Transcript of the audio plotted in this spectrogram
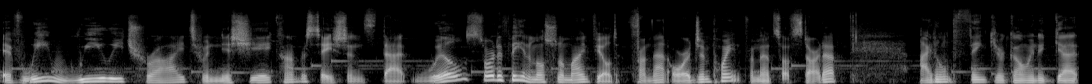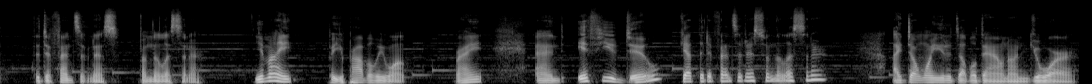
If we really try to initiate conversations that will sort of be an emotional minefield from that origin point, from that soft startup, I don't think you're going to get the defensiveness from the listener. You might, but you probably won't, right? And if you do get the defensiveness from the listener, I don't want you to double down on your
